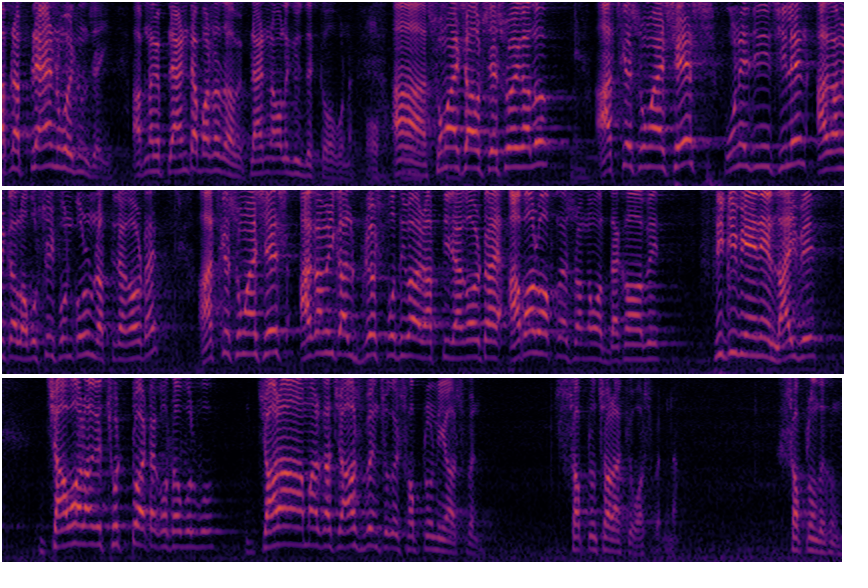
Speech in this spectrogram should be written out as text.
আপনার প্ল্যান ওই অনুযায়ী আপনাকে প্ল্যানটা পাঠাতে হবে প্ল্যান না হলে কিছু দেখতে পাবো না। আর সময়টাও শেষ হয়ে গেল। আজকের সময় শেষ। ফোনে যিনি ছিলেন, আগামীকাল অবশ্যই ফোন করুন রাত্রি এগারোটায়। আজকের সময় শেষ। আগামীকাল বৃহস্পতিবার রাত্রি এগারোটায় আবারও আপনার সঙ্গে আমার দেখা হবে সিটিভিএনএ লাইভে যাওয়ার আগে ছোট্ট একটা কথা বলব। যারা আমার কাছে আসবেন, চোখে স্বপ্ন নিয়ে আসবেন, স্বপ্ন ছাড়া কেউ আসবেন না। স্বপ্ন দেখুন,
